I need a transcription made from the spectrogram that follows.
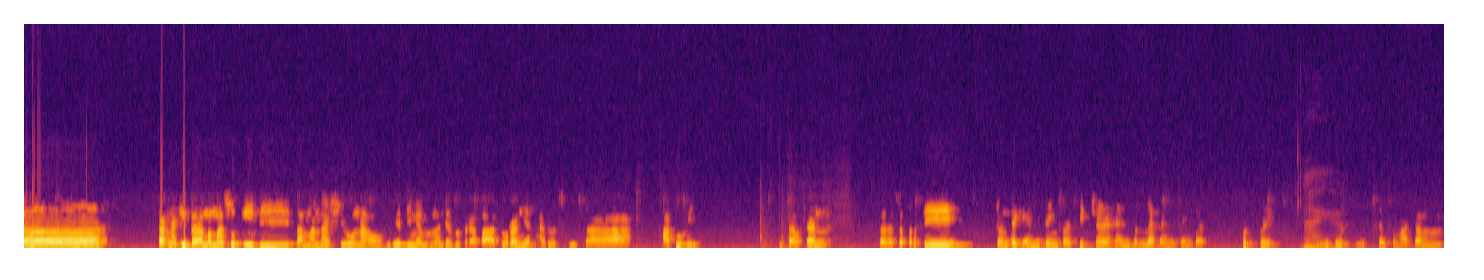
Uh, karena kita memasuki di Taman Nasional, jadi memang ada beberapa aturan yang harus kita patuhi. Misalkan uh, seperti don't take anything but picture and don't left anything but footprint. Ah, iya. Itu semacam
